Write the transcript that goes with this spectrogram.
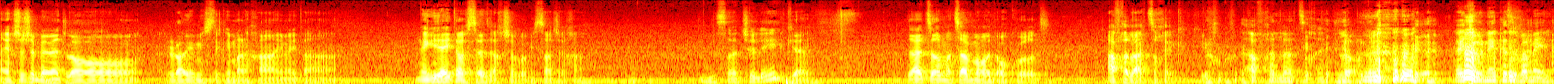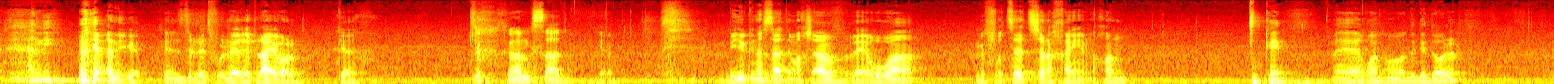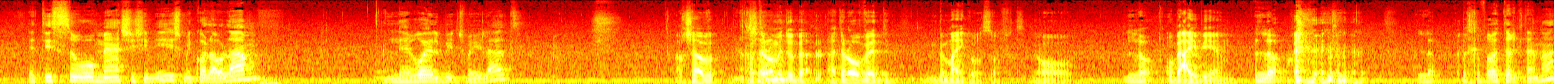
אני חושב שבאמת לא, לא היו מסתכלים עליך אם היית... נגיד היית עושה את זה עכשיו במשרד שלך. במשרד שלי, כן. זה היה יוצר מצב מאוד אוקוורד. אף אחד לא היה צוחק, כאילו. אף אחד לא היה צוחק. לא. הייתי עונה כזה במייל. אני. אני כן. כן. ל-reply all. כן. במשרד. כן. בדיוק נסעתם עכשיו לאירוע מפוצץ של החיים, נכון? כן. היה אירוע מאוד גדול. הטיסו 160 איש מכל העולם לרויאל ביץ' באילת. עכשיו, אתה עכשיו. לא מדבר, אתה לא עובד במייקרוסופט, או, לא. או ב-IBM. לא. לא. בחברה יותר קטנה.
